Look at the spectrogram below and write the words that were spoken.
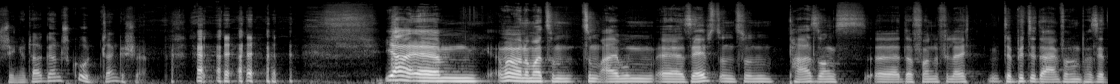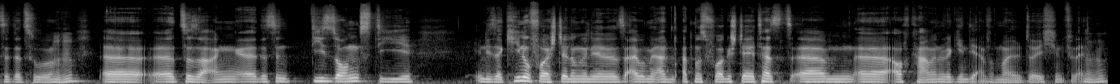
singe da ganz gut. Dankeschön. ja, ähm, kommen wir nochmal zum, zum Album äh, selbst und zu ein paar Songs äh, davon. Vielleicht mit der Bitte, da einfach ein paar Sätze dazu mhm. äh, äh zu sagen. Äh, das sind die Songs, die in dieser Kinovorstellung, in der du das Album in Atmos vorgestellt hast, ähm, äh, auch kamen. Wir gehen die einfach mal durch und vielleicht mhm.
